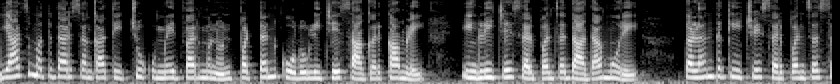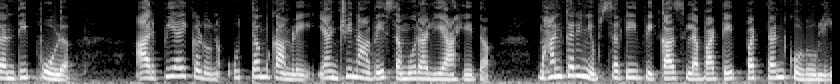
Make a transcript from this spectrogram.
याच मतदारसंघात इच्छुक उमेदवार म्हणून पट्टण कोडोलीचे सागर कांबळे इंगळीचे सरपंच दादा मोरे तळंदगेचे सरपंच संदीप पोळ आर पी आयकडून उत्तम कांबळे यांची नावे समोर आली आहेत. महानकरी न्यूजसाठी विकास लबाटे पट्टण कोडोली.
